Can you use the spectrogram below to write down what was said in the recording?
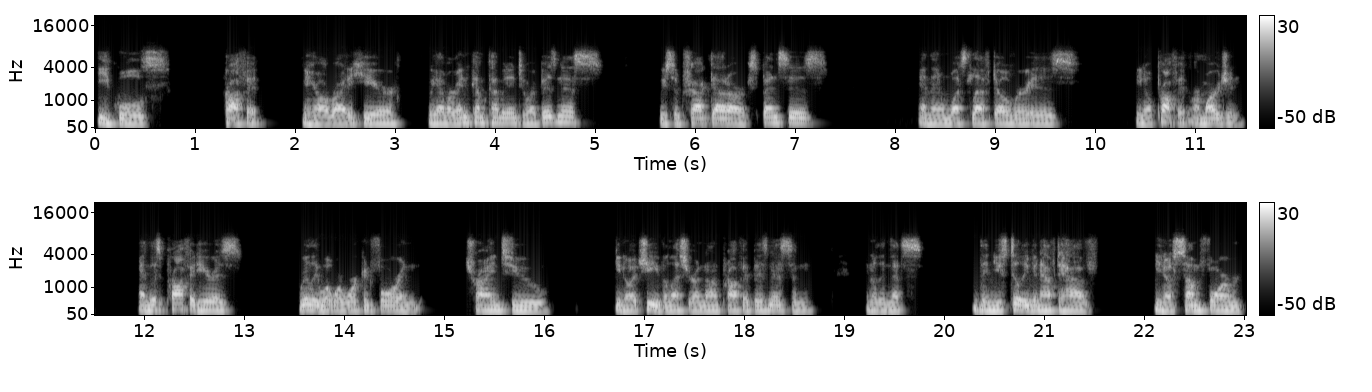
equals profit. Here, I'll write it here. We have our income coming into our business. We subtract out our expenses. And then what's left over is, you know, profit or margin. And this profit here is really what we're working for and trying to, you know, achieve unless you're a nonprofit business. And, you know, then that's, then you still even have to have, you know, some form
